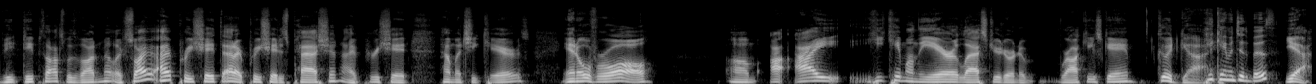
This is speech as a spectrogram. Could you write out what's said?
deep, deep thoughts with Von Miller. So I, I appreciate that. I appreciate his passion. I appreciate how much he cares. And overall, um, I, I he came on the air last year during a Rockies game. Good guy. He came into the booth. yeah,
